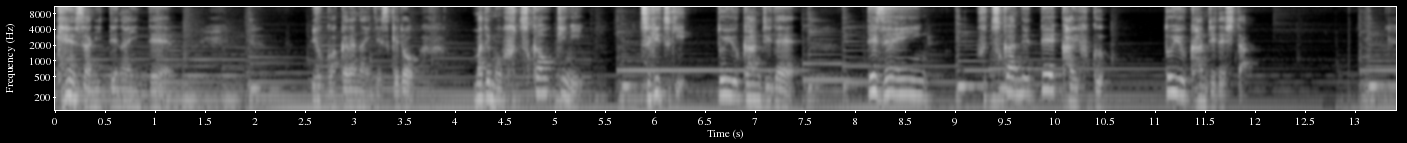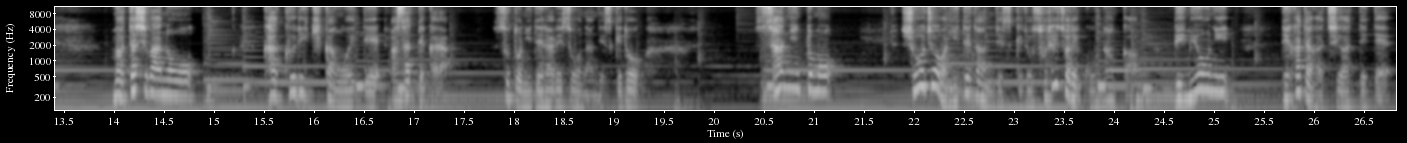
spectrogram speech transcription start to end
検査に行ってないんでよくわからないんですけどまあでも2日おきに次々という感じでで全員2日寝て回復という感じでした、まあ、私はあの隔離期間を終えてあさってから外に出られそうなんですけど3人とも症状は似てたんですけどそれぞれこうなんか微妙に出方が違ってて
